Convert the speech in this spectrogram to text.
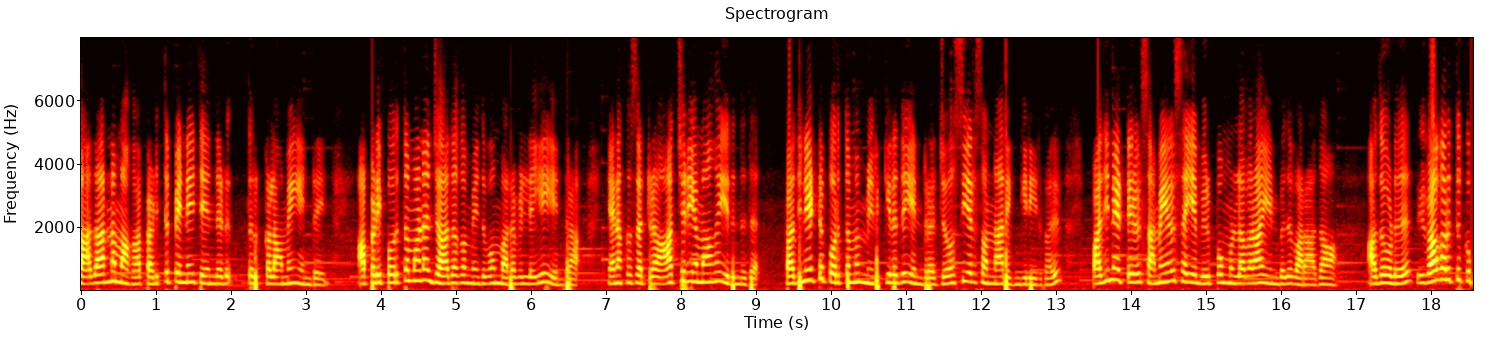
சாதாரணமாக படித்த பெண்ணை தேர்ந்தெடுத்திருக்கலாமே என்றேன். அப்படி பொருத்தமான ஜாதகம் எதுவும் வரவில்லையே என்றார். எனக்கு சற்று ஆச்சரியமாக இருந்தது. பதினெட்டு பொருத்தமும் இருக்கிறது என்ற ஜோசியர் சொன்னார் என்கிறீர்கள். பதினெட்டில் சமையல் செய்ய விருப்பம் உள்ளவரா என்பது வராதா? அதோடு விவாகரத்துக்கு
